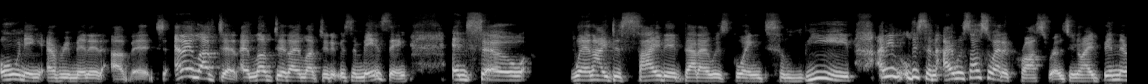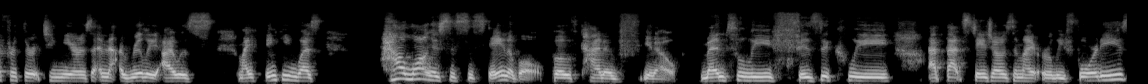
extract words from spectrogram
owning every minute of it. And I loved it. I loved it. I loved it. It was amazing. And so when I decided that I was going to leave, I mean, listen, I was also at a crossroads. You know, I'd been there for 13 years, and I really, I was, my thinking was, how long is this sustainable? Both kind of, you know, mentally, physically. At that stage, I was in my early 40s.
